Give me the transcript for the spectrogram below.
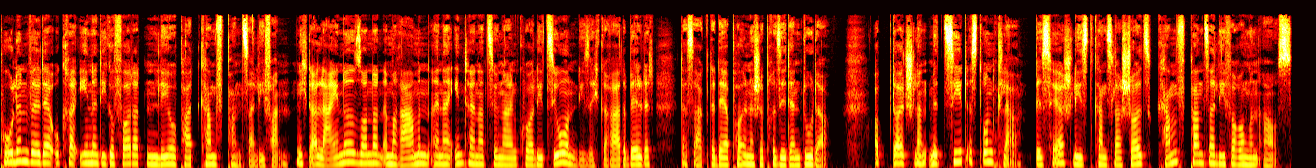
Polen will der Ukraine die geforderten Leopard-Kampfpanzer liefern. Nicht alleine, sondern im Rahmen einer internationalen Koalition, die sich gerade bildet. Das sagte der polnische Präsident Duda. Ob Deutschland mitzieht, ist unklar. Bisher schließt Kanzler Scholz Kampfpanzerlieferungen aus.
